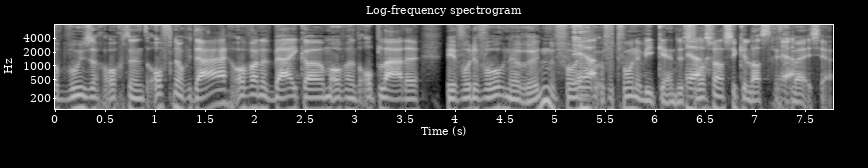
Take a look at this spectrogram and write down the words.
op woensdagochtend of nog daar, of aan het bijkomen, of aan het opladen weer voor de volgende run. Voor, Ja. voor het volgende weekend. Dus was wel een stukje lastiger Ja. geweest, ja.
